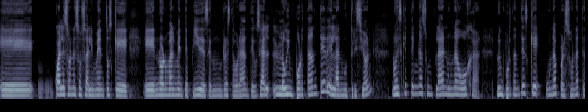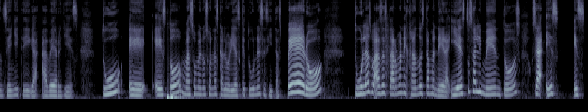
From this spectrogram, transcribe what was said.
eh, cuáles son esos alimentos que eh, normalmente pides en un restaurante. O sea, lo importante de la nutrición no es que tengas un plan, una hoja. Lo importante es que una persona te enseñe y te diga, a ver, Yes, tú, eh, esto más o menos son las calorías que tú necesitas, pero tú las vas a estar manejando de esta manera. Y estos alimentos, o sea, es, es,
